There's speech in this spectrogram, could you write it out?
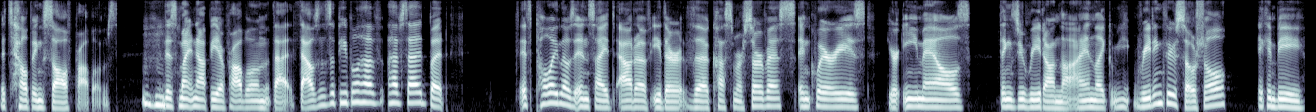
it's helping solve problems. Mm-hmm. This might not be a problem that thousands of people have have said, but it's pulling those insights out of either the customer service inquiries, your emails, things you read online. Like reading through social, it can be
